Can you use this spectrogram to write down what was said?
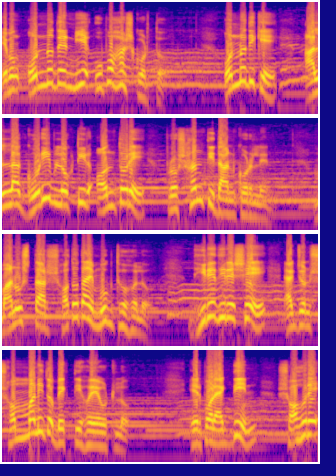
এবং অন্যদের নিয়ে উপহাস করত। অন্যদিকে আল্লাহ গরিব লোকটির অন্তরে প্রশান্তি দান করলেন। মানুষ তার সততায় মুগ্ধ হল। ধীরে ধীরে সে একজন সম্মানিত ব্যক্তি হয়ে উঠল। এরপর একদিন শহরে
